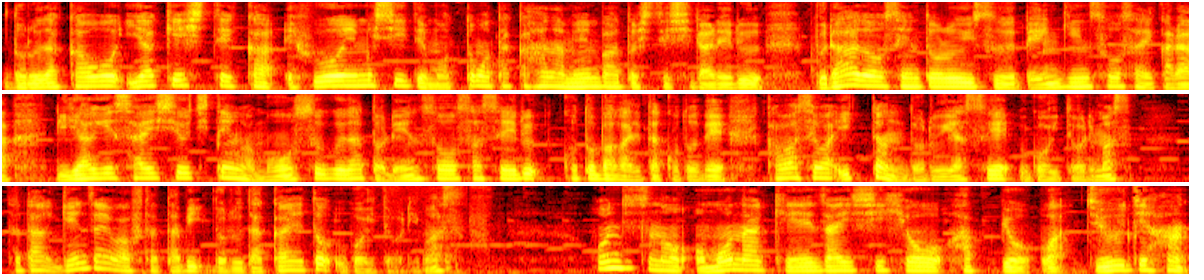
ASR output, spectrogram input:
ドル高を嫌気してか FOMC で最も高派なメンバーとして知られるブラード・セントルイス連銀総裁から利上げ最終地点はもうすぐだと連想させる言葉が出たことで為替は一旦ドル安へ動いております。ただ現在は再びドル高へと動いております。本日の主な経済指標発表は10時半、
